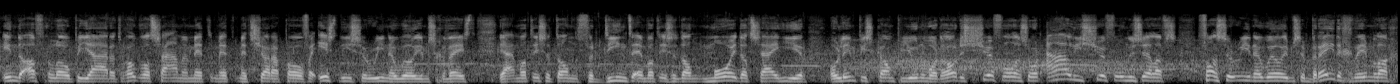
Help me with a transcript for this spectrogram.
in de afgelopen jaren. Toch ook wel samen met, met, met Sharapova is die Serena Williams geweest. Ja, en wat is het dan verdiend en wat is het dan mooi dat zij hier Olympisch kampioen worden. Oh, de shuffle, een soort Ali-shuffle nu zelfs van Serena Williams. Een brede grimlach,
